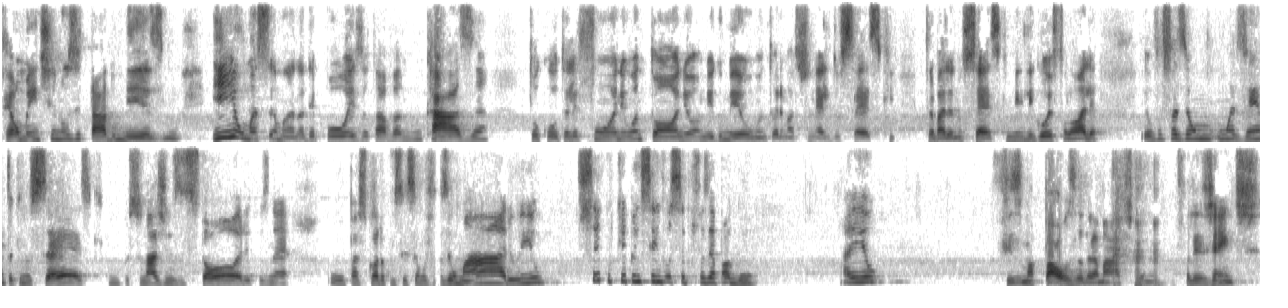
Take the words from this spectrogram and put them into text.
realmente inusitado mesmo. E uma semana depois, eu estava em casa, tocou o telefone, o Antônio, um amigo meu, o Antônio Martinelli do Sesc, trabalha no Sesc, me ligou e falou: Olha, eu vou fazer um, um evento aqui no Sesc com personagens históricos, né? O Pascoal da Conceição vai fazer o Mário. E eu não sei por que pensei em você para fazer a Pagu. Aí eu fiz uma pausa dramática, né? Falei, gente,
